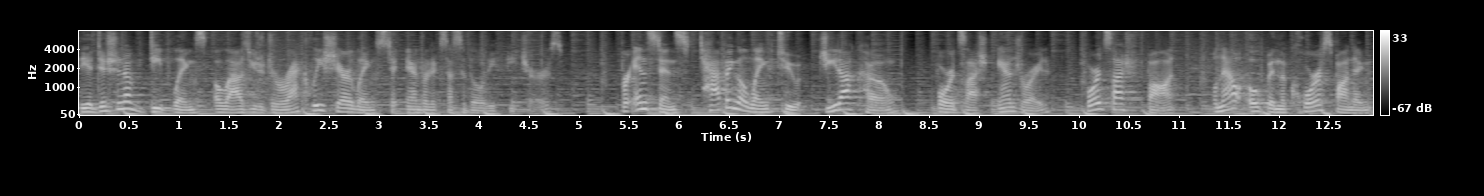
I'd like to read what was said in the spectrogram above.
the addition of deep links allows you to directly share links to Android accessibility features. For instance, tapping a link to g.co forward slash Android forward slash font will now open the corresponding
